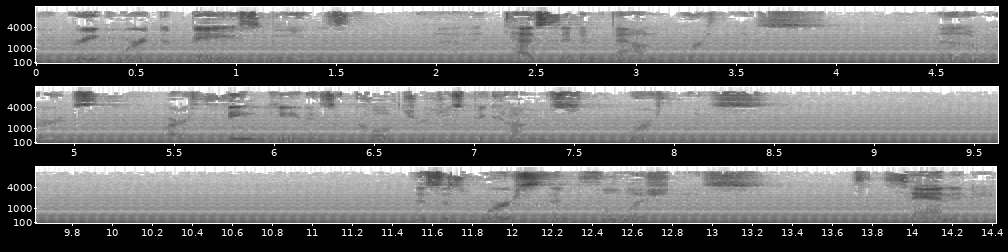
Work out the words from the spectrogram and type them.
The Greek word debase means uh, tested and found worthless. In other words, our thinking as a culture just becomes worthless. This is worse than foolishness. It's insanity.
